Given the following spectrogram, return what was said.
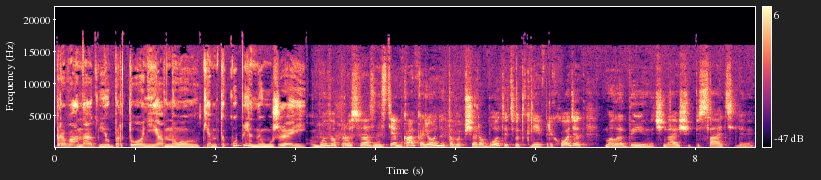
Права на Агнию Барто, они явно кем-то куплены уже. Мой вопрос связан с тем, как Алене-то вообще работать. Вот к ней приходят молодые, начинающие писатели,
